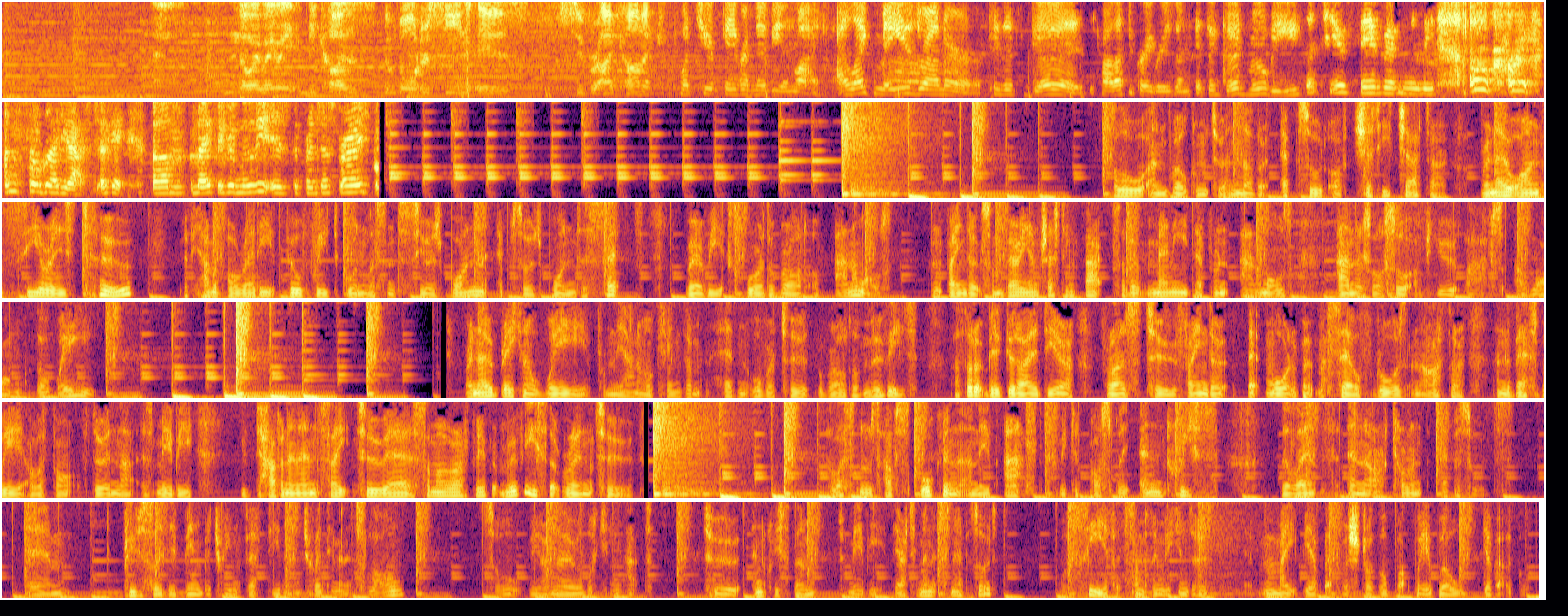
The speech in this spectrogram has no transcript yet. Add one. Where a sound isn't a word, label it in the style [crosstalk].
No, wait, wait, wait. Because the boulder scene is super iconic. What's your favorite movie and why? I like Maze Runner because it's good. Wow, that's a great reason. It's a good movie. What's your favorite movie? Oh, okay. I'm so glad you asked. Okay, um, my favorite movie is The Princess Bride. Hello and welcome to another episode of Chitty Chatter. We're now on series 2. If you haven't already, feel free to go and listen to series 1, episodes 1 to 6, where we explore the world of animals and find out some very interesting facts about many different animals, and there's also a few laughs along the way. We're now breaking away from the animal kingdom and heading over to the world of movies. I thought it'd be a good idea for us to find out a bit more about myself, Rose, and Arthur. And the best way I would thought of doing that is maybe having an insight to uh, some of our favourite movies that we're into. The listeners have spoken and they've asked if we could possibly increase the length in our current episodes. Um, previously, they've been between 15 and 20 minutes long, so we are now looking at to increase them maybe 30 minutes an episode. We'll see if it's something we can do. It might be a bit of a struggle, but we will give it a go.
